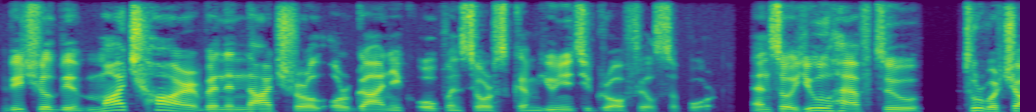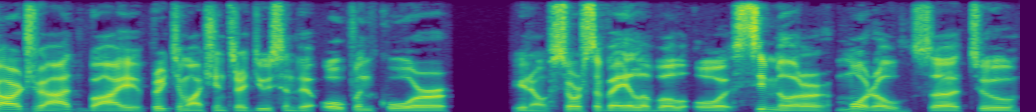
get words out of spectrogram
which will be much higher than a natural organic open source community growth will support. And so you'll have to turbocharge that by pretty much introducing the open core, you know, source available or similar models uh, to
